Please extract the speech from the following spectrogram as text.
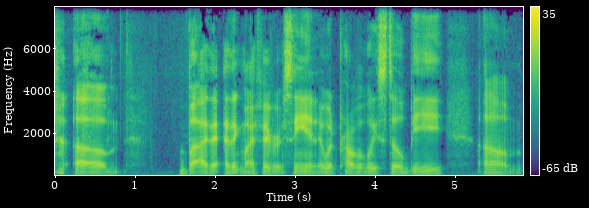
um, but I think I think my favorite scene it would probably still be, um,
